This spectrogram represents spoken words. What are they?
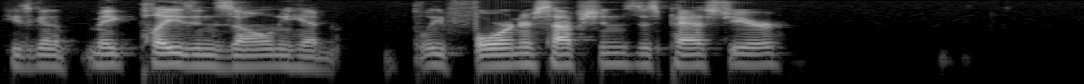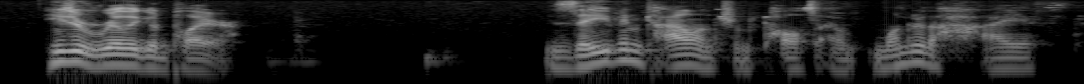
He's going to make plays in zone. He had, I believe, four interceptions this past year. He's a really good player. Zaven Collins from Tulsa. I wonder the highest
